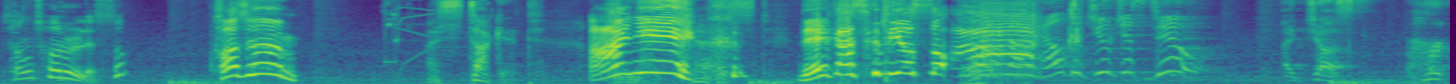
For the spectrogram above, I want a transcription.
상처를 냈어? 가슴! I stuck it. 아니! Chest. 내 가슴이었어! What 아! the hell did you just do? I just hurt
